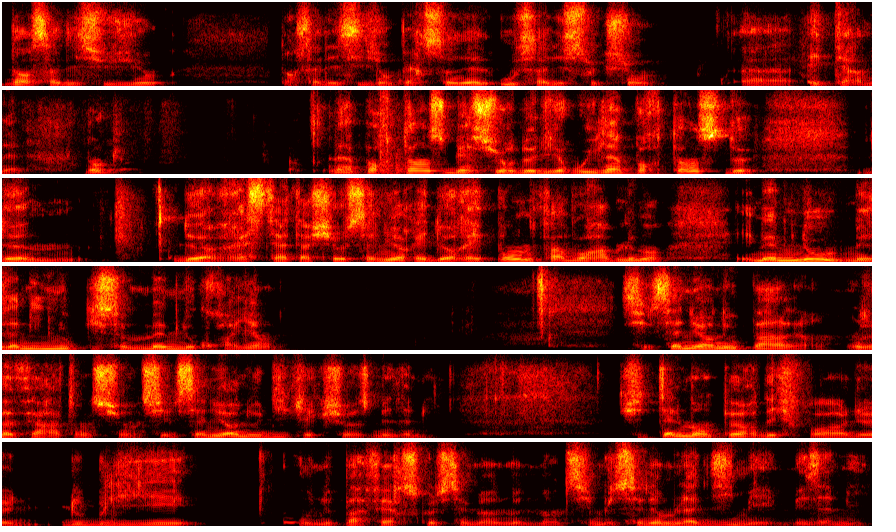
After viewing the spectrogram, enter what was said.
dans sa décision, dans sa décision personnelle ou sa destruction euh, éternelle. Donc, l'importance, bien sûr, de dire oui, l'importance de, de, de rester attaché au Seigneur et de répondre favorablement. Et même nous, mes amis, nous qui sommes même nous croyants, si le Seigneur nous parle, on va faire attention. Si le Seigneur nous dit quelque chose, mes amis, j'ai tellement peur des fois d'oublier ou ne pas faire ce que le Seigneur me demande. Si le Seigneur me l'a dit, mes, mes amis.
